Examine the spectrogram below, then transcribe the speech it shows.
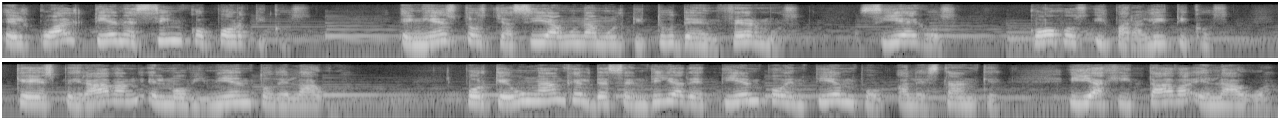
el cual tiene cinco pórticos en estos yacía una multitud de enfermos, ciegos, cojos y paralíticos, que esperaban el movimiento del agua. Porque un ángel descendía de tiempo en tiempo al estanque y agitaba el agua,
